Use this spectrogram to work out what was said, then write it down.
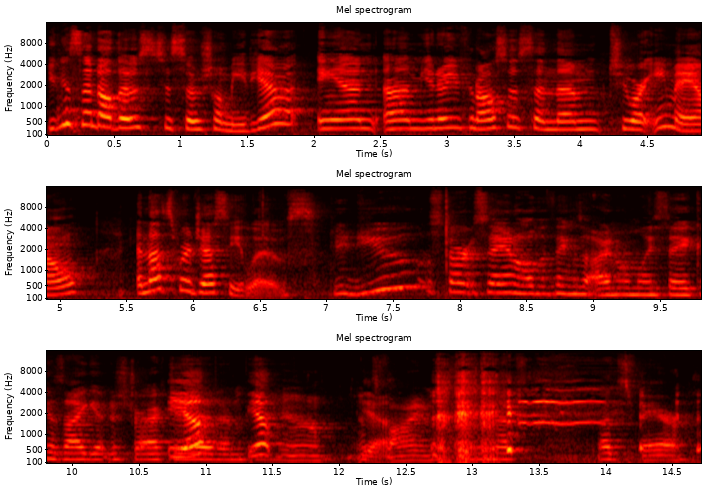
You can send all those to social media, and um, you know you can also send them to our email, and that's where Jesse lives. Did you start saying all the things that I normally say because I get distracted? Yep, And, yep. Yeah, that's Yeah. fine. I mean, that's, that's fair.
